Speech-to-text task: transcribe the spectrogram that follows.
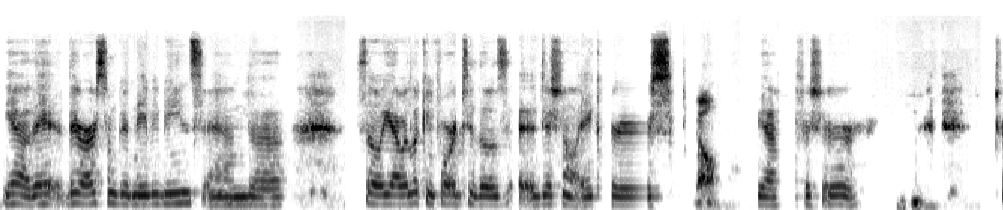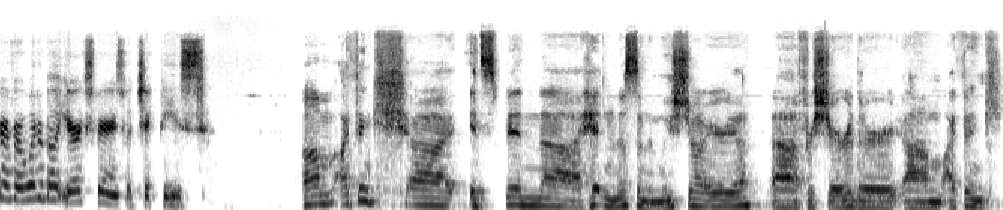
Yeah, they, there are some good navy beans, and uh, so yeah, we're looking forward to those additional acres. Yeah. Yeah, for sure. Trevor, what about your experience with chickpeas? Um, I think uh, it's been uh, hit and miss in the Moose Jaw area uh, for sure. There, um, I think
